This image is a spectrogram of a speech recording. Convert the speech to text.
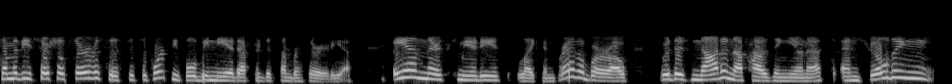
Some of these social services to support people will be needed after December 30th. And there's communities like in Brattleboro where there's not enough housing units and building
